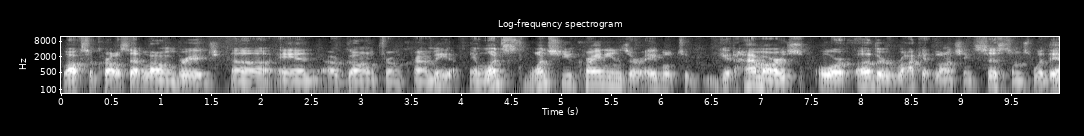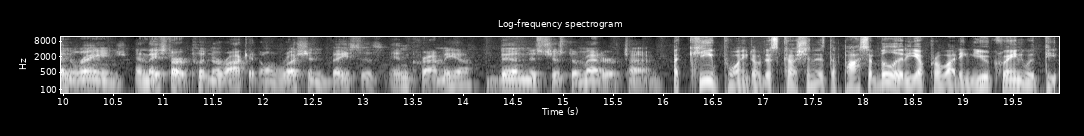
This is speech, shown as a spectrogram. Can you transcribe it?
walks across that long bridge uh, and are gone from Crimea. And once once Ukrainians are able to get HIMARS or other rocket launching systems within range, and they start putting a rocket on Russian bases in Crimea, then it's just a matter of time. A key point of discussion is the possibility of providing Ukraine with the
